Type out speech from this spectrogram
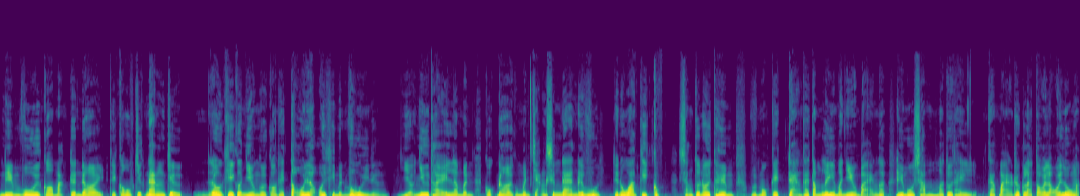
Niềm vui có mặt trên đời thì có một chức năng chứ. Đôi khi có nhiều người còn thấy tội lỗi khi mình vui nữa. Do như thể là mình, cuộc đời của mình chẳng xứng đáng để vui. Thế nó quá kỳ cục sẵn tôi nói thêm về một cái trạng thái tâm lý mà nhiều bạn á, đi mua sắm mà tôi thấy các bạn rất là tội lỗi luôn á.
